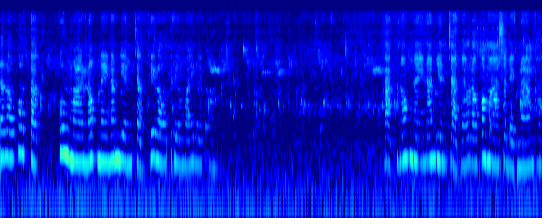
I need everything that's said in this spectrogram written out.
แล้วเราก็ตักกุ้งมาน็อกในน้ำเย็นจัดที่เราเตรียมไว้เลยค่ะ ตักน็อกในน้ำเย็นจัดแล้วเราก็มาเสด็จน้ำค่ะ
